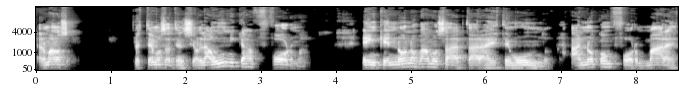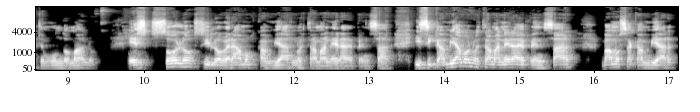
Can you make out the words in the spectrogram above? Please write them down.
Hermanos, prestemos atención. La única forma en que no nos vamos a adaptar a este mundo, a no conformar a este mundo malo, es solo si logramos cambiar nuestra manera de pensar. Y si cambiamos nuestra manera de pensar, vamos a cambiar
